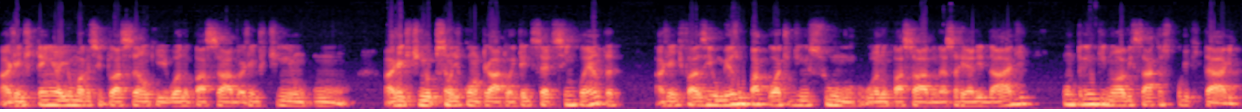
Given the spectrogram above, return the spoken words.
A gente tem aí uma situação que o ano passado a gente tinha um, um a gente tinha opção de contrato 87,50, a gente fazia o mesmo pacote de insumo o ano passado nessa realidade, com 39 sacas por hectare.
